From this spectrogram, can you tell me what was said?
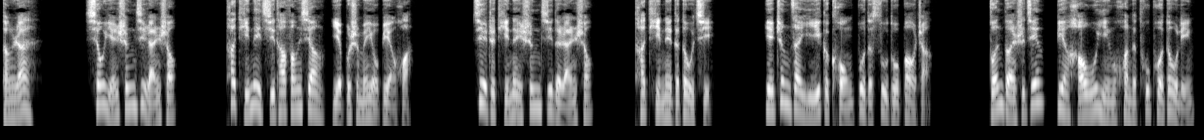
当然。萧炎生机燃烧，他体内其他方向也不是没有变化。借着体内生机的燃烧，他体内的斗气也正在以一个恐怖的速度暴涨，短短时间便毫无隐患的突破斗灵，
